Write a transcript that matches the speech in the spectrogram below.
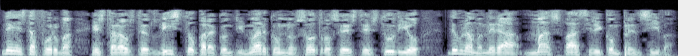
De esta forma estará usted listo para continuar con nosotros este estudio de una manera más fácil y comprensiva.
